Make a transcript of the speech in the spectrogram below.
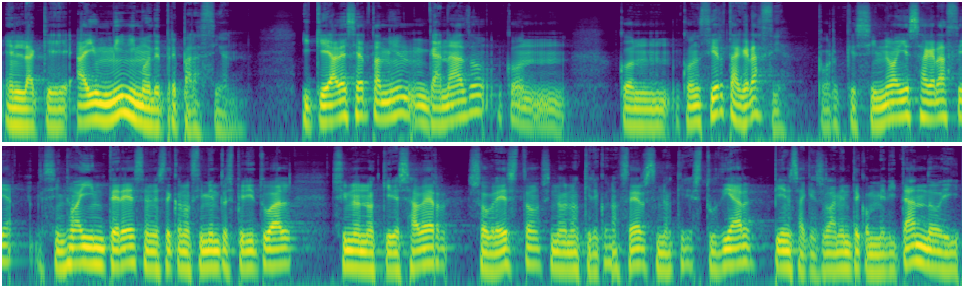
en la que hay un mínimo de preparación y que ha de ser también ganado con, con, cierta gracia, porque si no hay esa gracia, si no hay interés en este conocimiento espiritual, si uno no quiere saber sobre esto, si uno no quiere conocer, si no quiere estudiar, piensa que solamente con meditando y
